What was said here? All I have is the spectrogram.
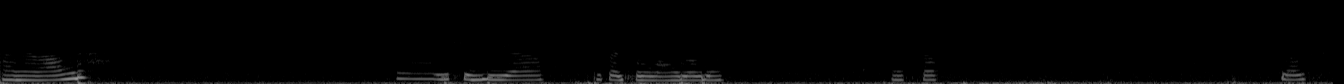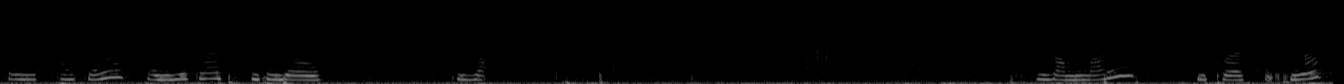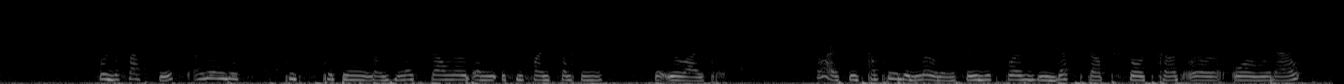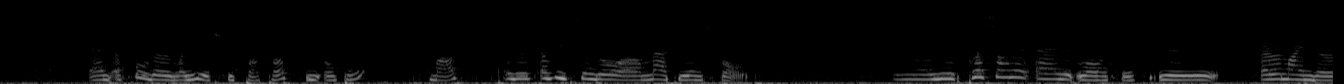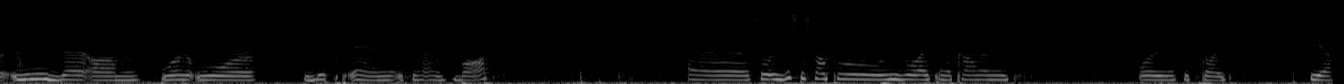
Kind of long. Uh, you should be uh, prepared for long loading and stuff. See, Show you something like this map. You can go to zo zombie modding. You press here for the fastest and then just keep skipping like next download and if you find something that you like alright so it's completed loading so you just press the desktop shortcut or, or without and a folder like this should pop up you open it mods and there's every single uh, map you installed uh, you just press on it and it launches uh, a reminder you need the um, World War disc in if you have bought. Uh, so if this was helpful, leave a like and a comment or even subscribe. See ya.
